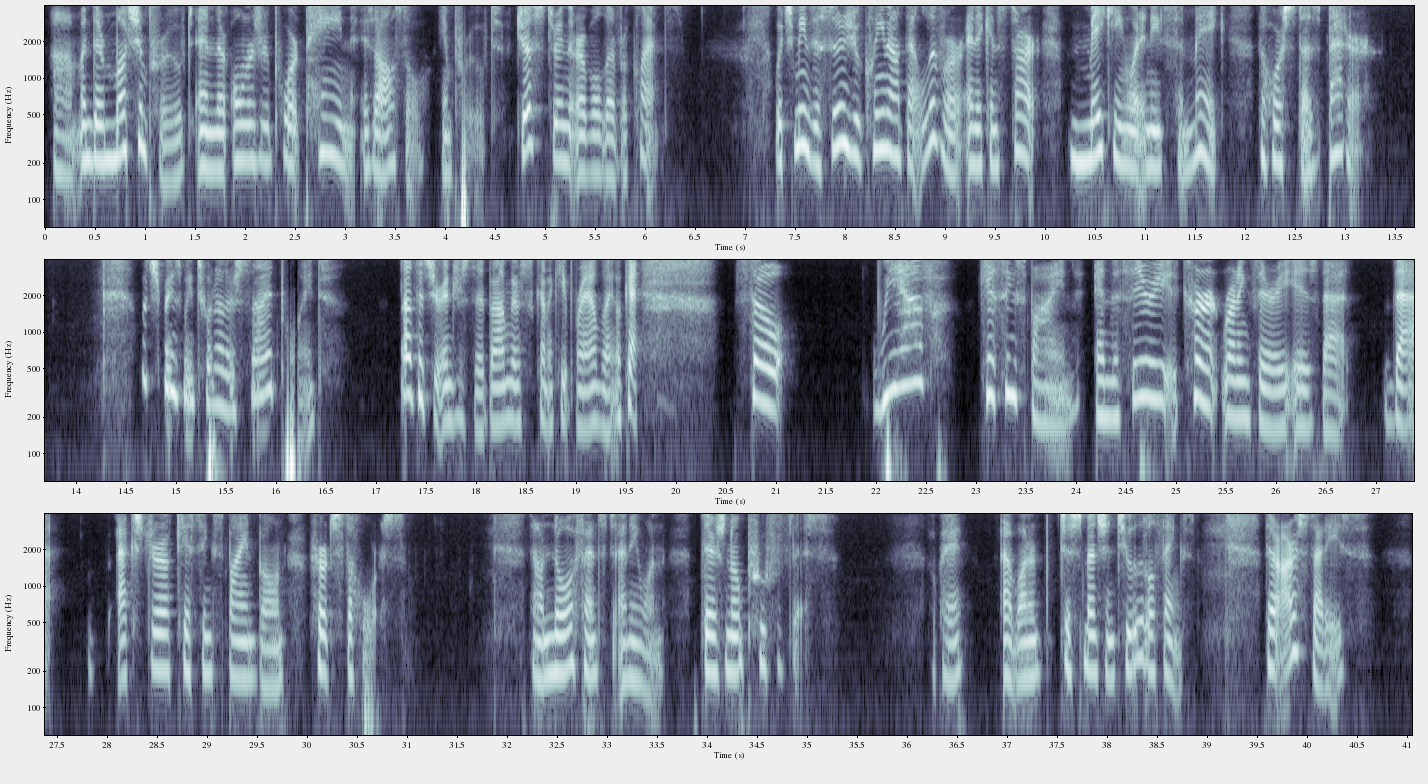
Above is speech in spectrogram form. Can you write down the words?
Um, and they're much improved, and their owners report pain is also improved just during the herbal liver cleanse. Which means as soon as you clean out that liver and it can start making what it needs to make, the horse does better. Which brings me to another side point. Not that you're interested, but I'm just going to keep rambling. Okay. So we have kissing spine, and the theory, current running theory is that that extra kissing spine bone hurts the horse. Now, no offense to anyone, there's no proof of this. Okay? I want to just mention two little things. There are studies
